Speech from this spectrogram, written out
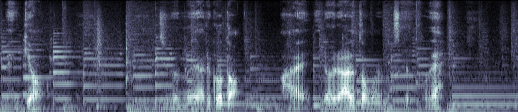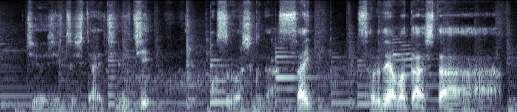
勉強、自分のやること、はい、いろいろあると思いますけどもね、充実した一日お過ごしください。それではまた明日。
